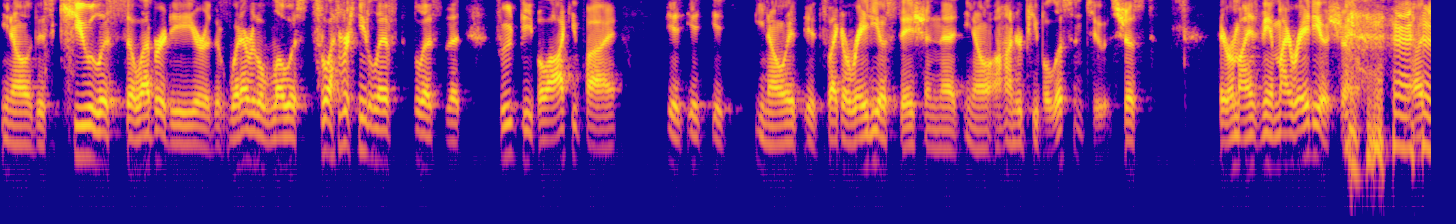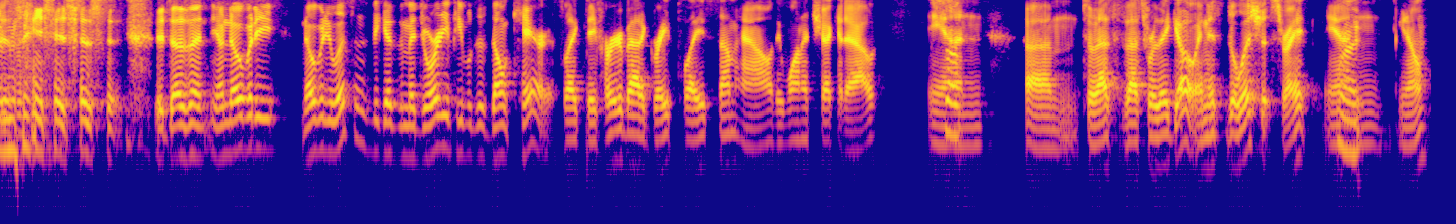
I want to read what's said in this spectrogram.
you know this Q list celebrity or the whatever the lowest celebrity list list that food people occupy. It it, it you know it, it's like a radio station that you know hundred people listen to. It's just it reminds me of my radio show. You know, it, just, it just it doesn't you know nobody nobody listens because the majority of people just don't care. It's like they've heard about a great place somehow they want to check it out, and so, um, so that's that's where they go, and it's delicious, right? And you know.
